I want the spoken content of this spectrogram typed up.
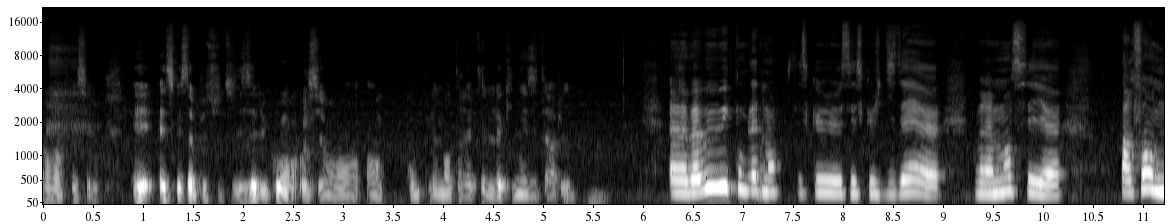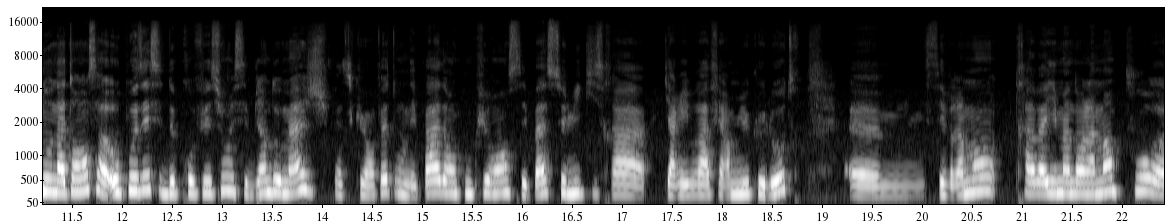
impressionnant. Et est-ce que ça peut s'utiliser du coup aussi en, en complémentarité de la kinésithérapie? Euh, bah oui, oui, complètement. C'est ce que, c'est ce que je disais. Euh, vraiment, c'est euh, parfois on, on a tendance à opposer ces deux professions et c'est bien dommage parce qu'en fait, on n'est pas en concurrence. C'est pas celui qui sera, qui arrivera à faire mieux que l'autre. c'est vraiment travailler main dans la main pour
